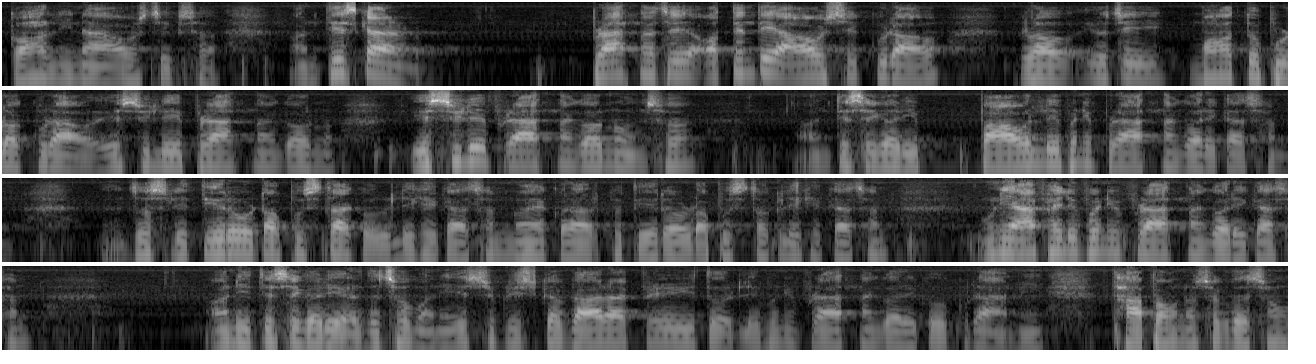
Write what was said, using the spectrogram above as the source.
कहलिन आवश्यक छ। अनि त्यस कारण प्रार्थना चाहिँ अत्यन्तै आवश्यक कुरा हो र यो चाहिँ महत्त्वपूर्ण कुरा हो। यसुले प्रार्थना गर्नु यसुले प्रार्थना गर्नुहुन्छ। अनि त्यसै गरी पावलले पनि प्रार्थना गरेका छन्। जसले तेह्रवटा पुस्तकहरू लेखेका छन् नयाँ करारको तेह्रवटा पुस्तक लेखेका छन् उनी आफैले पनि प्रार्थना गरेका छन्। अनि त्यसै गरी हेर्दछौँ भने यशुक्रिस्टका बाह्र प्रेरितहरूले पनि प्रार्थना गरेको कुरा हामी थाहा पाउन सक्दछौँ।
